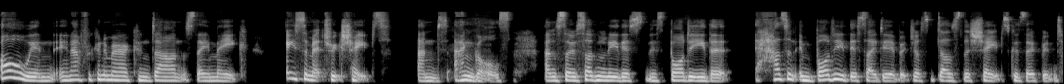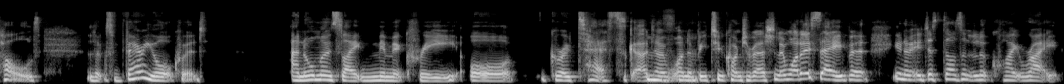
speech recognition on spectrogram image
oh in in african american dance they make asymmetric shapes and angles. And so suddenly this this body that hasn't embodied this idea but just does the shapes because they've been told looks very awkward and almost like mimicry or grotesque. I don't want to mm-hmm. be too controversial in what i say but you know it just doesn't look quite right.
